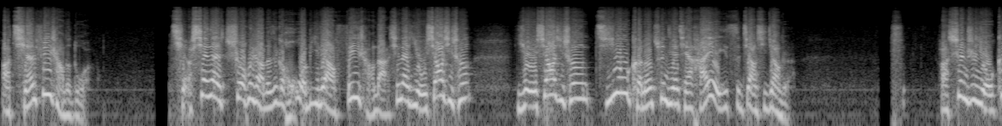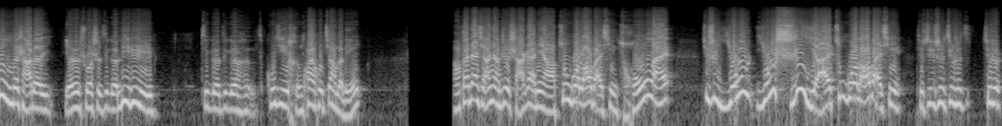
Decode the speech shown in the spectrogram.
啊，钱非常的多。钱现在社会上的这个货币量非常大，现在有消息称，有消息称极有可能春节前还有一次降息降准，啊，甚至有更那啥的有人说是这个利率，这个这个估计很快会降到零。然后大家想想这是啥概念啊？中国老百姓从来就是有有史以来，中国老百姓就就是就是就是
